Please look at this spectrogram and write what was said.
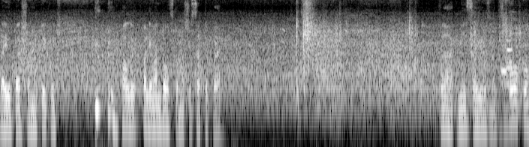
Даю першому тику по, Лівандовському 60 ТП. Так, мій союзник збоку.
